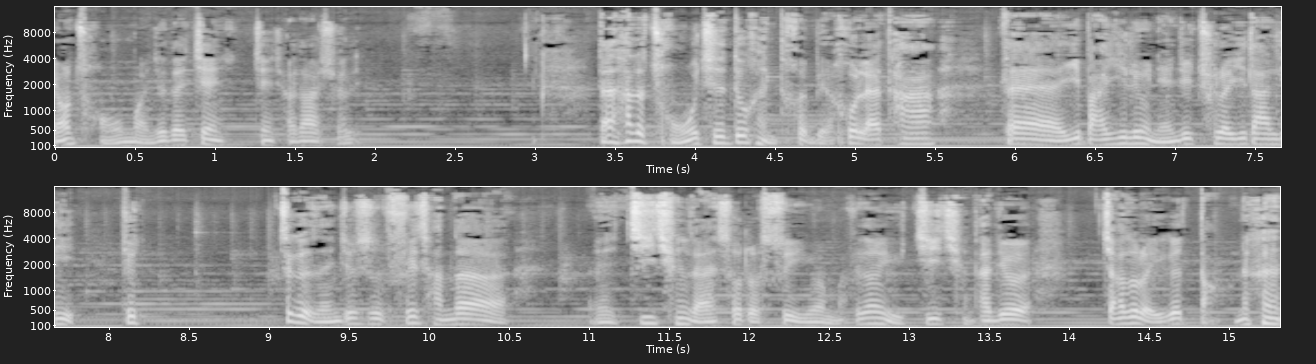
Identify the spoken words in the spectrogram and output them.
养宠物嘛，就在剑剑桥大学里。但他的宠物其实都很特别。后来他在一八一六年就去了意大利，就这个人就是非常的。嗯，激情燃烧的岁月嘛，非常有激情。他就加入了一个党，那个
